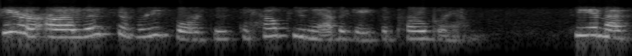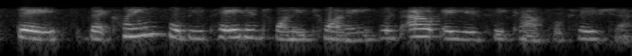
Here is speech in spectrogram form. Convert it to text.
Here are a list of resources to help you navigate the program. CMS states that claims will be paid in 2020 without AUC consultation.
